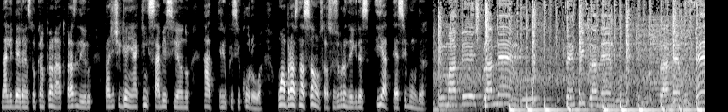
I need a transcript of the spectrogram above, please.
na liderança do Campeonato Brasileiro para a gente ganhar, quem sabe, esse ano a Tríplice Coroa. Um abraço, nação, saudações rubro-negras e até segunda. Uma vez Flamengo, sempre Flamengo, Flamengo sempre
